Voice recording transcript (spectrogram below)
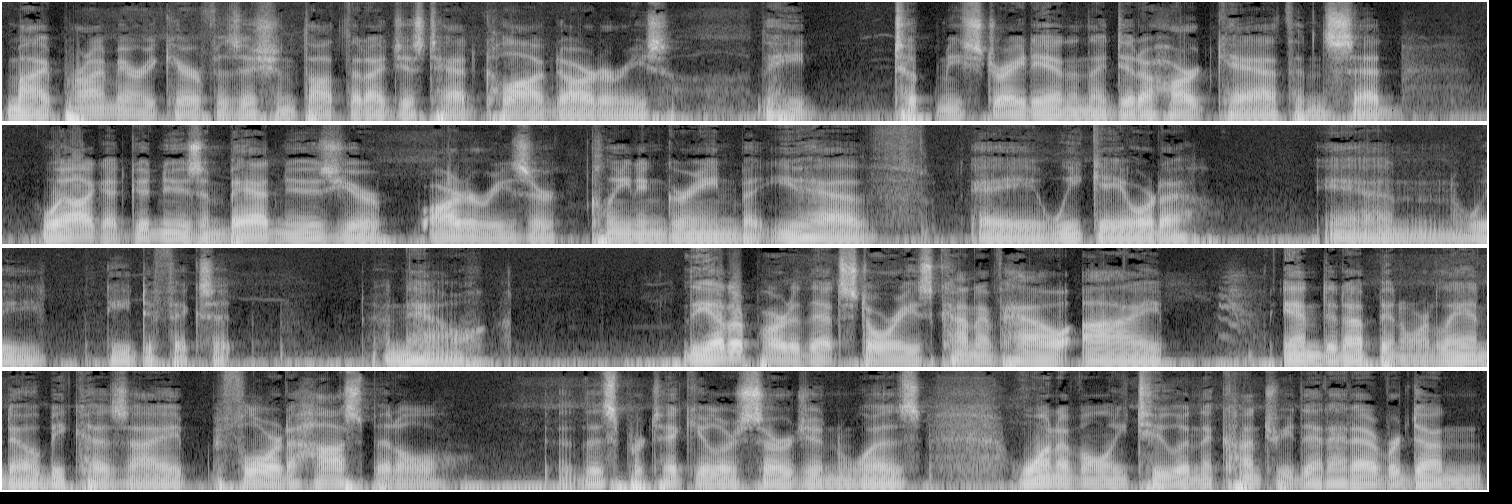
My primary care physician thought that I just had clogged arteries. He took me straight in and they did a heart cath and said, Well, I got good news and bad news. Your arteries are clean and green, but you have a weak aorta and we need to fix it now. The other part of that story is kind of how I ended up in Orlando because I Florida Hospital this particular surgeon was one of only two in the country that had ever done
